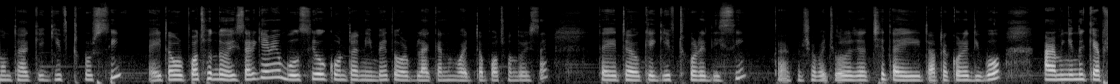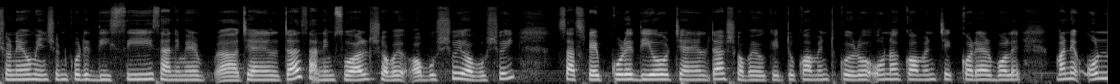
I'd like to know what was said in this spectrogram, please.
মুন্তাহাকে গিফট করছি। এটা ওর পছন্দ হয়েছে। আর কি আমি বলছি ও কোনটা নিবে, তো ওর ব্ল্যাক অ্যান্ড হোয়াইটটা পছন্দ হয়েছে। তাই এটা ওকে গিফট করে দিছি। তো এখন সবাই চলে যাচ্ছে, তাই টাটা করে দিব। আর আমি কিন্তু ক্যাপশনেও মেনশন করে দিছি সানিমের চ্যানেলটা সানিমস ওয়ার্ল্ড সবাই অবশ্যই অবশ্যই সাবস্ক্রাইব করে দিও ওর চ্যানেলটা। সবাই ওকে একটু কমেন্ট করো। ও না কমেন্ট চেক করে আর বলে মানে অন্য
